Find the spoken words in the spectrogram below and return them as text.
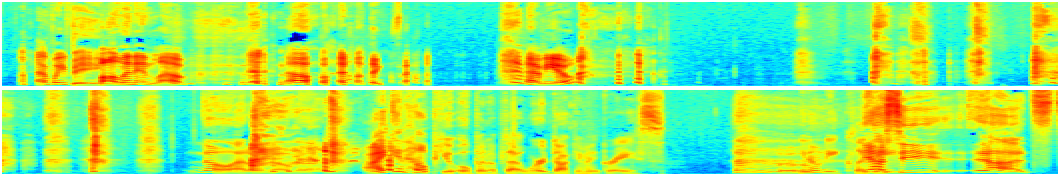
have we Bing. fallen in love? no, I don't think so. Have you? no, I don't know, man. I can help you open up that Word document, Grace. Oh. You don't need Clippy. Yeah, see, yeah, it's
